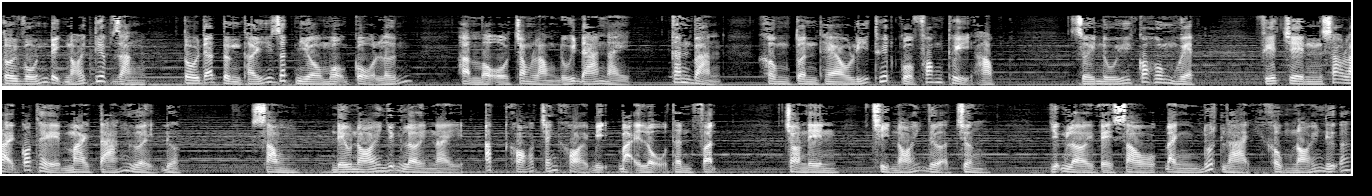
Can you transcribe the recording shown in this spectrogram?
Tôi vốn định nói tiếp rằng tôi đã từng thấy rất nhiều mộ cổ lớn, hầm mộ trong lòng núi đá này căn bản không tuân theo lý thuyết của phong thủy học. Dưới núi có hung huyệt, phía trên sao lại có thể mai táng người được? Song nếu nói những lời này ắt khó tránh khỏi bị bại lộ thân phận, cho nên chỉ nói nửa chừng, những lời về sau đành nuốt lại không nói nữa.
